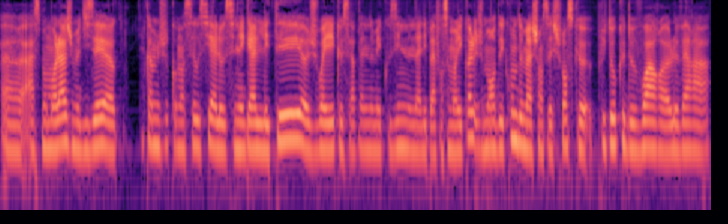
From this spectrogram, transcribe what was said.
à ce moment-là, je me disais comme je commençais aussi à aller au Sénégal l'été, euh, je voyais que certaines de mes cousines n'allaient pas forcément à l'école. Je me rendais compte de ma chance. Et je pense que plutôt que de voir euh, le verre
